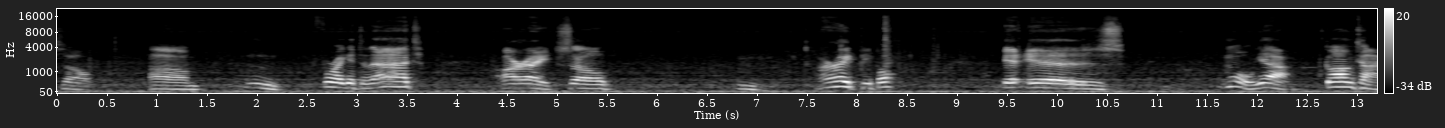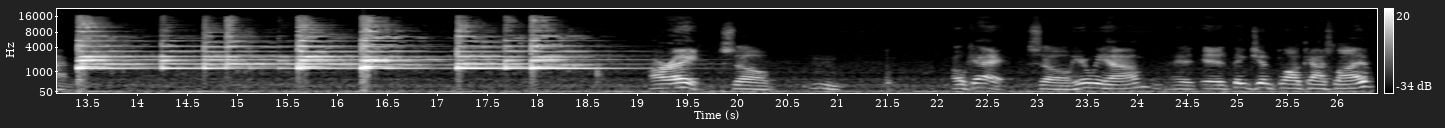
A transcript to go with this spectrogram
So, um, mm, before I get to that, all right. So, mm, all right, people. It is. Oh yeah, gong time. Right, so, hmm. okay, so here we have it is Big Jim Blogcast Live,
